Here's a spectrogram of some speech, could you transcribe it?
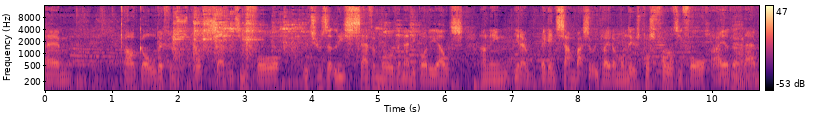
Um, our goal difference was plus 74, which was at least seven more than anybody else. I mean, you know, against Sandbach that we played on Monday, it was plus 44, higher than them.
